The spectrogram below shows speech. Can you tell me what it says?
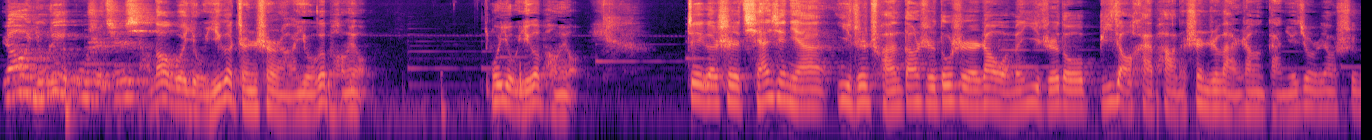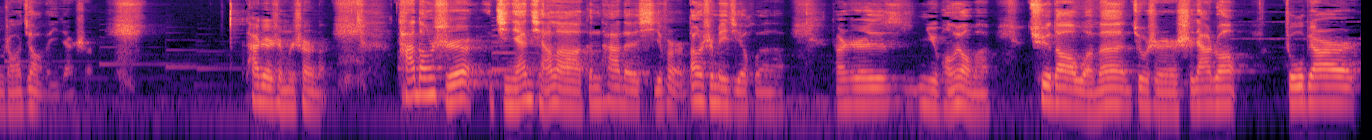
然后由这个故事，其实想到过有一个真事儿啊，有个朋友，我有一个朋友，这个是前些年一直传，当时都是让我们一直都比较害怕的，甚至晚上感觉就是要睡不着觉的一件事儿。他这什么事儿呢？他当时几年前了，跟他的媳妇儿，当时没结婚啊，当时女朋友嘛，去到我们就是石家庄周边儿，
